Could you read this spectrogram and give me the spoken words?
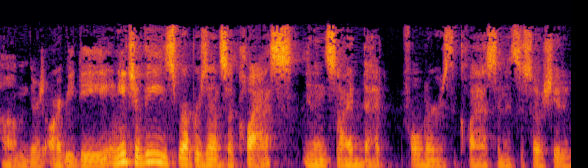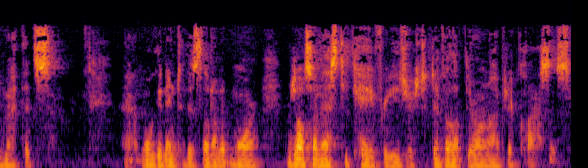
Um, there's RBD, and each of these represents a class, and inside that folder is the class and its associated methods. Uh, we'll get into this a little bit more. There's also an SDK for users to develop their own object classes.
